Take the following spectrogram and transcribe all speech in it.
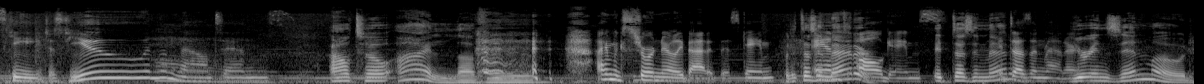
ski, just you and the mountains. Alto, I love you. I'm extraordinarily bad at this game, But it doesn't and matter. All games. It doesn't matter. It doesn't matter. You're in Zen mode.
